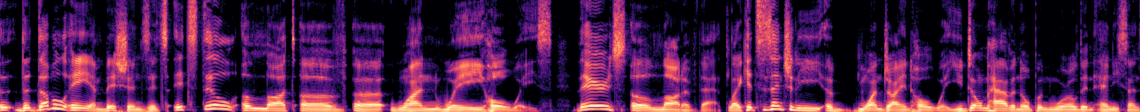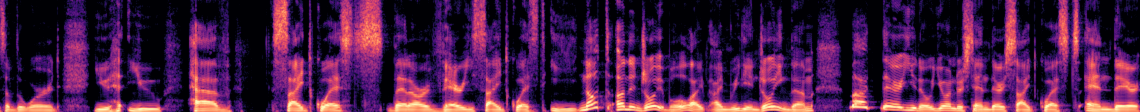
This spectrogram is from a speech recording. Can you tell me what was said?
Uh, the double A ambitions, it's it's still a lot of uh, one way hallways. There's a lot of that. Like it's essentially a one giant hallway. You don't have an open world in any sense of the word. You ha- you have side quests that are very side quest not unenjoyable I, i'm really enjoying them but they're you know you understand their side quests and they're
